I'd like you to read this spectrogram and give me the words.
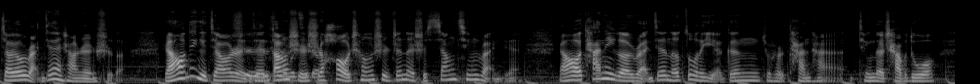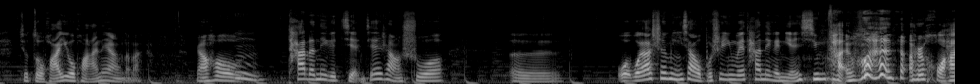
交友软件上认识的。然后那个交友软件当时是号称是真的是相亲软件，然后他那个软件呢做的也跟就是探探听的差不多，就左滑右滑那样的吧。然后他的那个简介上说，呃。我我要声明一下，我不是因为他那个年薪百万 而划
